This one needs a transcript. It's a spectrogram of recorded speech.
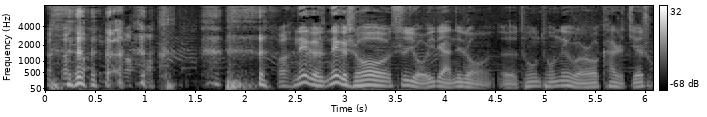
那个那个时候是有一点那种呃，从从那会儿时候开始接触，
